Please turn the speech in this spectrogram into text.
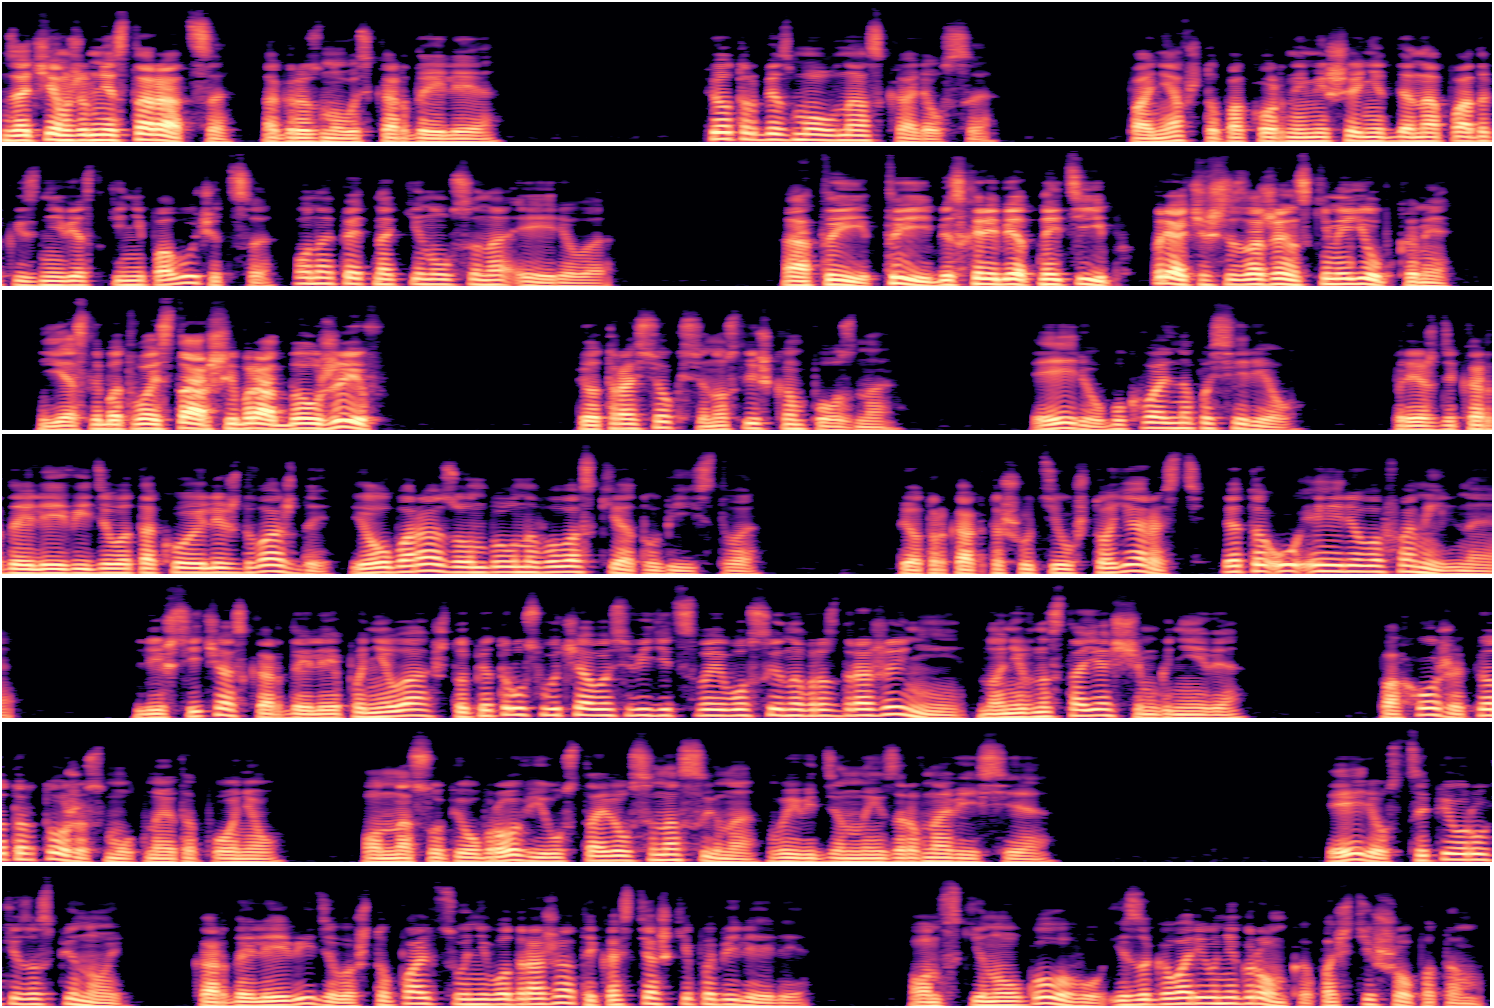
Зачем же мне стараться?» — огрызнулась Корделия. Петр безмолвно оскалился. Поняв, что покорной мишени для нападок из невестки не получится, он опять накинулся на Эйрила. «А ты, ты, бесхребетный тип, прячешься за женскими юбками. Если бы твой старший брат был жив...» Петр осекся, но слишком поздно. Эйрил буквально посерел. Прежде Корделия видела такое лишь дважды, и оба раза он был на волоске от убийства. Петр как-то шутил, что ярость — это у Эйрила фамильная. Лишь сейчас Корделия поняла, что Петру случалось видеть своего сына в раздражении, но не в настоящем гневе. Похоже, Петр тоже смутно это понял. Он насупил брови и уставился на сына, выведенный из равновесия. Эйрил сцепил руки за спиной. Корделия видела, что пальцы у него дрожат и костяшки побелели. Он вскинул голову и заговорил негромко, почти шепотом.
